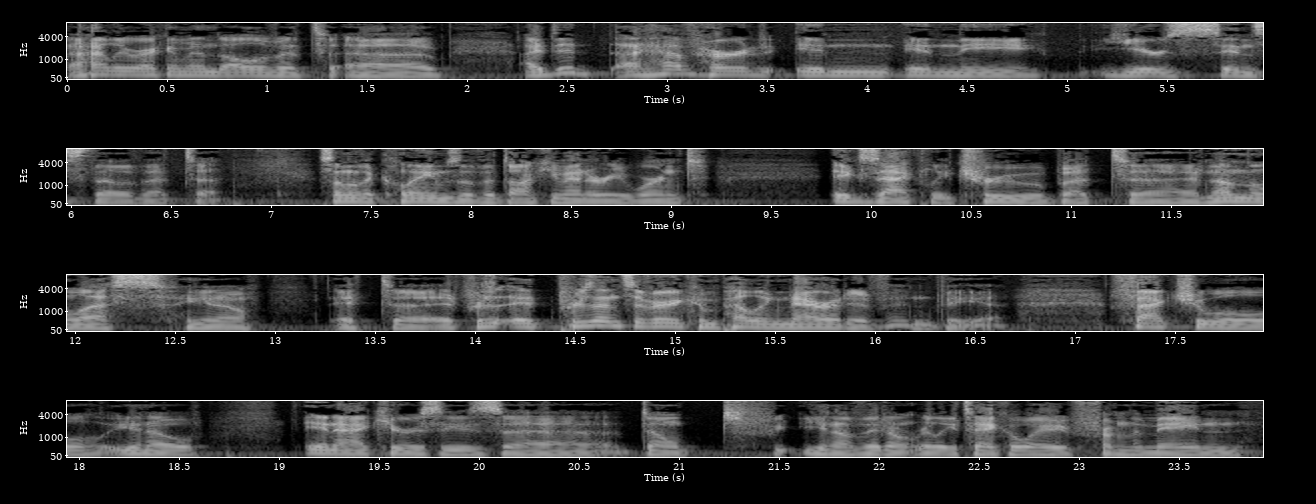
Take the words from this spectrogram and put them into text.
I highly recommend all of it. Uh, I did. I have heard in in the years since though that uh, some of the claims of the documentary weren't exactly true, but uh, nonetheless, you know, it uh, it pre- it presents a very compelling narrative, and the uh, factual, you know, inaccuracies don't, you know, they don't really take away from the main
